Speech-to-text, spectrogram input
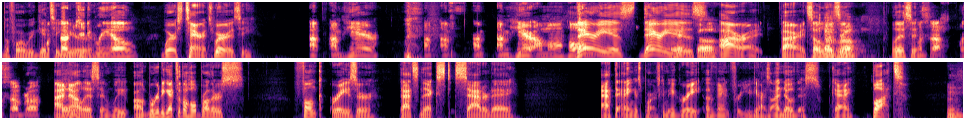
Before we get What's to up, your Giglio? Where's Terrence? Where is he? I, I'm here. I'm, I'm I'm I'm here. I'm on hold. There he is. There he There you is. go. All right. All right. So What up, listen, bro? listen. What's up? What's up, bro? I Brother. now listen. We um, we're gonna get to the Holt Brothers Funk Raiser. That's next Saturday at the Angus Barn. It's gonna be a great event for you guys. I know this. Okay, but Hmm.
